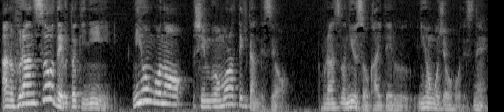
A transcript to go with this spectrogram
あの、フランスを出るときに、日本語の新聞をもらってきたんですよ。フランスのニュースを書いている日本語情報ですね。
